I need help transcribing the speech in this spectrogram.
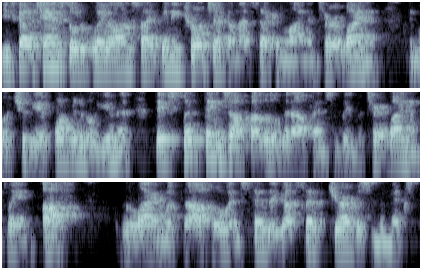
He's got a chance, though, to play alongside Vinny Trocheck on that second line and Teravainen in what should be a formidable unit. They've split things up a little bit offensively, with Teravainen playing off the line with Aho. Instead, they've got Seth Jarvis in the mix.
